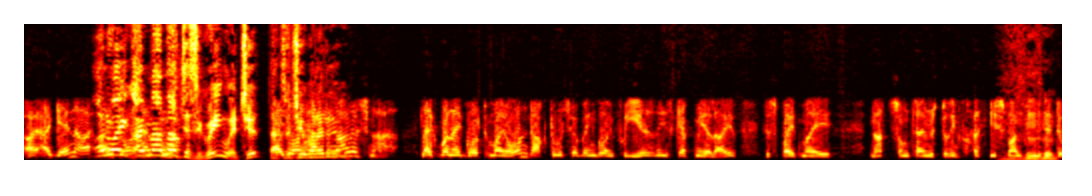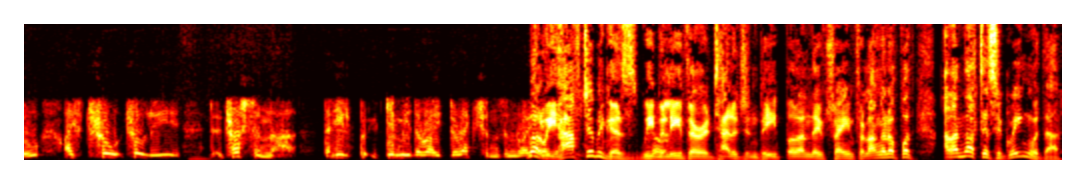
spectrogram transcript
I, again I, Oh, no, I, don't I'm, have I'm not disagreeing with you. That's what you want to do. knowledge now. Like when I go to my own doctor, which I've been going for years, and he's kept me alive despite my not sometimes doing what he's wanted me to do. I tru- truly trust him now that he'll give me the right directions and right. Well, we have to because we believe they're intelligent people and they've trained for long enough. But and I'm not disagreeing with that.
